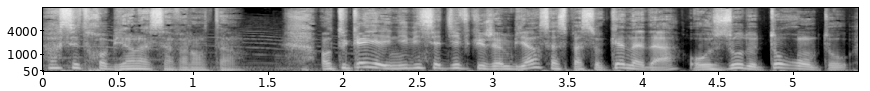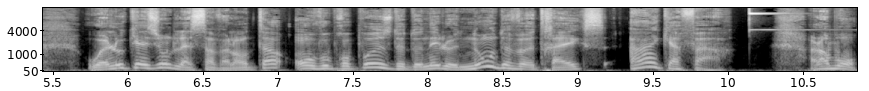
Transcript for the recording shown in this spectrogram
Ah, c'est trop bien la Saint-Valentin. En tout cas, il y a une initiative que j'aime bien, ça se passe au Canada, au zoo de Toronto, où à l'occasion de la Saint-Valentin, on vous propose de donner le nom de votre ex à un cafard. Alors bon,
